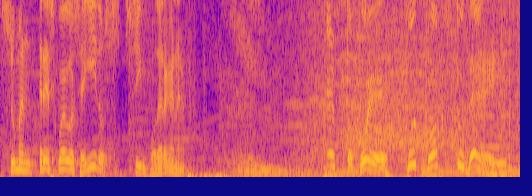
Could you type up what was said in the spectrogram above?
suman tres juegos seguidos sin poder ganar. Esto fue Footbox Today.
